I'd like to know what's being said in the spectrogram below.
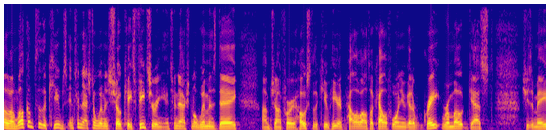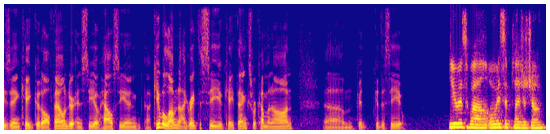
Hello and welcome to theCUBE's International Women's Showcase featuring International Women's Day. I'm John Furrier, host of theCUBE here in Palo Alto, California. We've got a great remote guest. She's amazing, Kate Goodall, founder and CEO of Halcyon, uh, CUBE alumni. Great to see you, Kate. Thanks for coming on. Um, good, good to see you. You as well, always a pleasure, John.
